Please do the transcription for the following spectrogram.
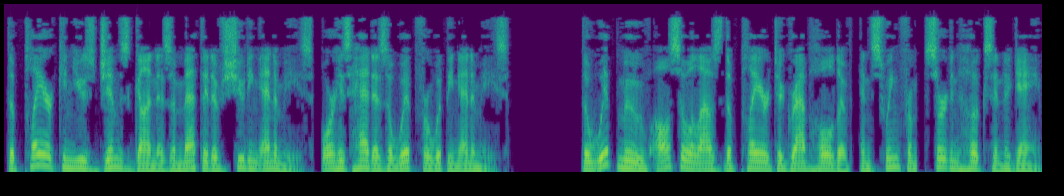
The player can use Jim's gun as a method of shooting enemies, or his head as a whip for whipping enemies. The whip move also allows the player to grab hold of, and swing from, certain hooks in the game.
